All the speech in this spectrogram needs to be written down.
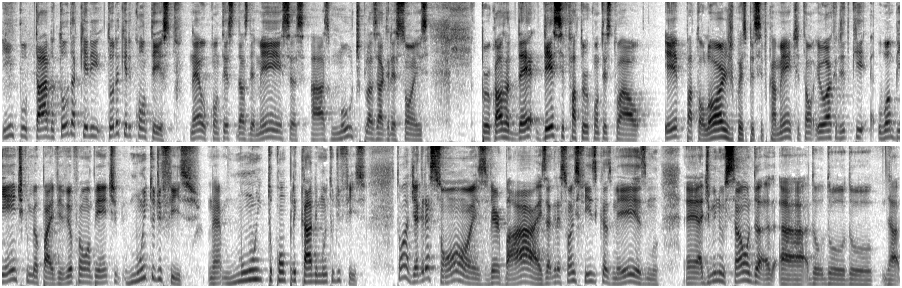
imputado todo aquele, todo aquele contexto, né? o contexto das demências, as múltiplas agressões, por causa de, desse fator contextual e patológico especificamente, então eu acredito que o ambiente que meu pai viveu foi um ambiente muito difícil, né? muito complicado e muito difícil. Então, de agressões verbais, agressões físicas mesmo, é, a diminuição da, a, do, do, do da,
